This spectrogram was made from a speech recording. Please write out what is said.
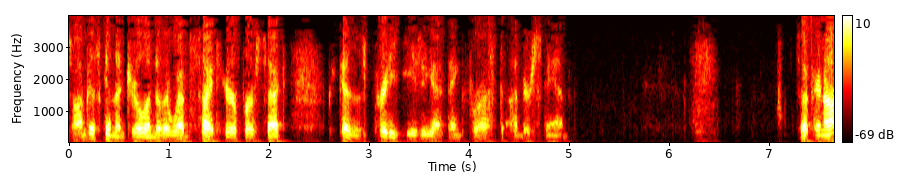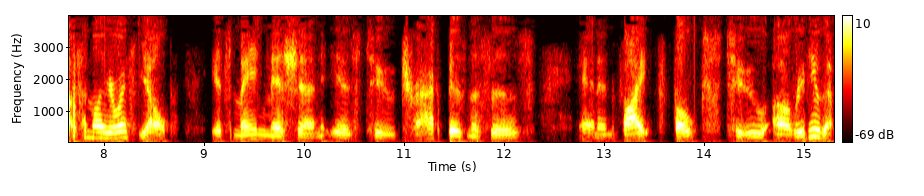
So I'm just going to drill into their website here for a sec because it's pretty easy, I think, for us to understand. So if you're not familiar with Yelp, its main mission is to track businesses and invite folks to uh, review them.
